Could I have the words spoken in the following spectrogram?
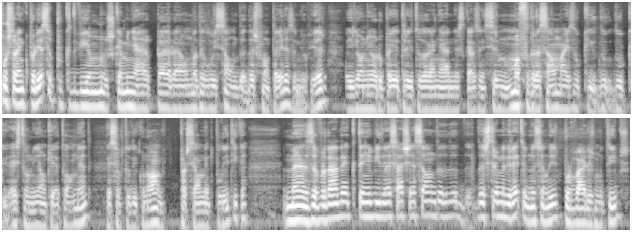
por estranho que pareça, porque devíamos caminhar para uma diluição de, das fronteiras, a meu ver, e a União Europeia teria tudo a ganhar, neste caso, em ser uma federação mais do que, do, do que esta União que é atualmente, que é sobretudo económica, parcialmente política, mas a verdade é que tem havido essa ascensão da extrema-direita, do nacionalismo, por vários motivos,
